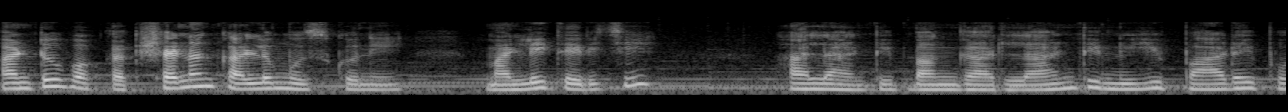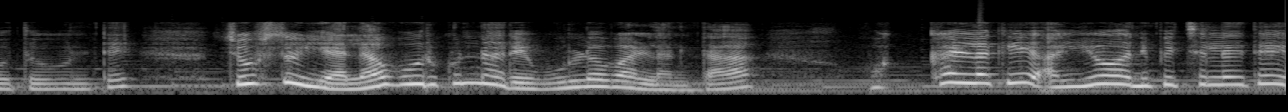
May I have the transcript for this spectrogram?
అంటూ ఒక్క క్షణం కళ్ళు మూసుకొని మళ్ళీ తెరిచి అలాంటి బంగారు లాంటి నుయ్యి పాడైపోతూ ఉంటే చూస్తూ ఎలా ఊరుకున్నారే ఊళ్ళో వాళ్ళంతా? ఒక్కళ్ళకి అయ్యో అనిపించలేదే!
